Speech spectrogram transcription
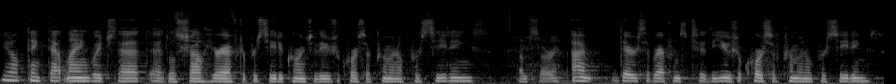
You don't think that language that it shall hereafter proceed according to the usual course of criminal proceedings? I'm sorry? Um, There's a reference to the usual course of criminal proceedings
